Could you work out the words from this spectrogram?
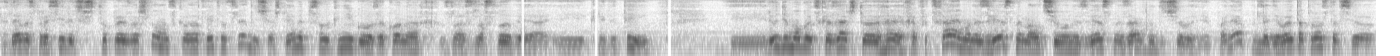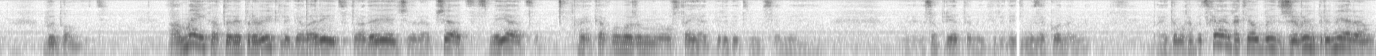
Когда его спросили, что произошло, он сказал, ответил следующее, что я написал книгу о законах злословия и клеветы, и люди могут сказать, что э, Хафицхайм, он известный молчун, известный замкнутый человек. Понятно, для него это просто все выполнить. А мы, которые привыкли говорить с утра до вечера, общаться, смеяться, как мы можем устоять перед этими всеми э, запретами, перед этими законами? Поэтому Хафицхайм хотел быть живым примером,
